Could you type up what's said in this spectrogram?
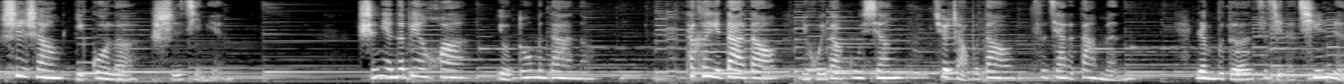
世上已过了十几年。十年的变化有多么大呢？他可以大到你回到故乡，却找不到自家的大门，认不得自己的亲人。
